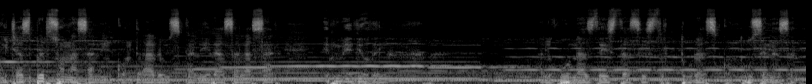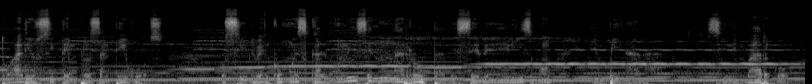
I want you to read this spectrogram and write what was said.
Muchas personas han encontrado escaleras al azar en medio de la nada. Algunas de estas estructuras conducen a santuarios y templos antiguos o sirven como escalones en una ruta de senderismo empinada. Sin embargo,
